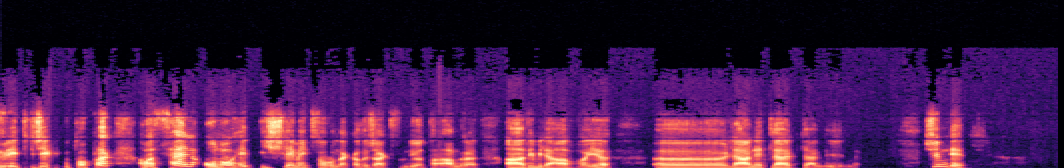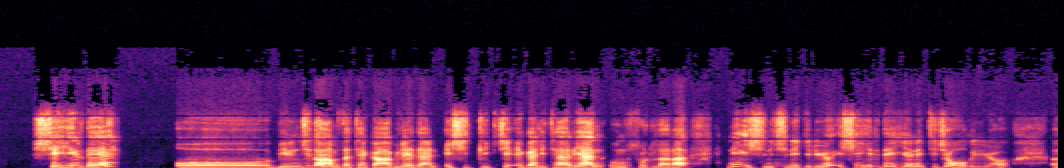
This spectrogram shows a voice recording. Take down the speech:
üretecek bu toprak ama sen onu hep işlemek zorunda kalacaksın diyor Tanrı Adem ile Havva'yı e, lanetlerken değil mi? Şimdi şehirde o birinci doğamıza tekabül eden eşitlikçi, egaliteryen unsurlara ne işin içine giriyor? E, şehirde yönetici oluyor, e,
